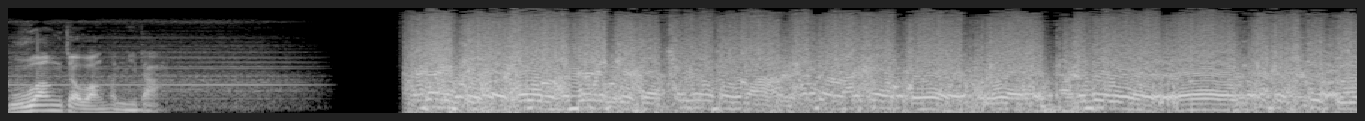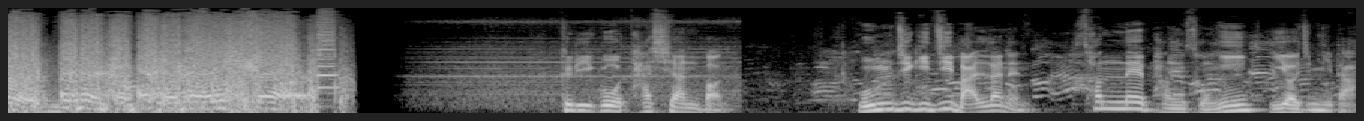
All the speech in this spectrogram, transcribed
우왕좌왕합니다. 그리고 다시 한 번 움직이지 말라는 선내 방송이 이어집니다.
